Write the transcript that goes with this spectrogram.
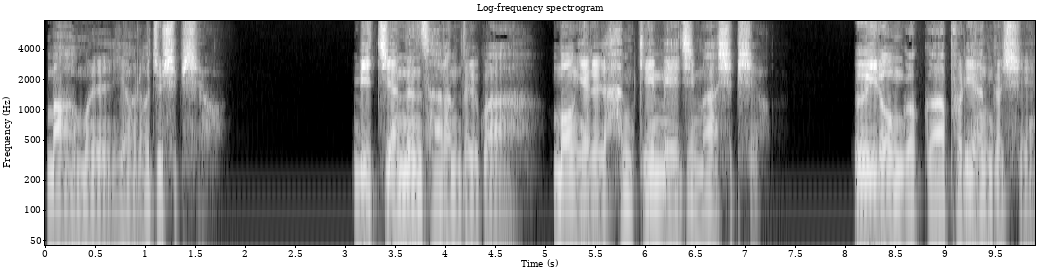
마음을 열어주십시오. 믿지 않는 사람들과 멍해를 함께 매지 마십시오. 의로운 것과 불의한 것이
